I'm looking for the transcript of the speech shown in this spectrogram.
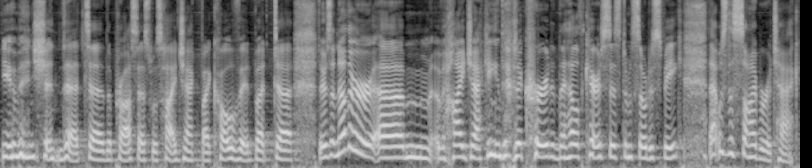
You mentioned that uh, the process was hijacked by COVID, but uh, there's another um, hijacking that occurred in the healthcare system, so to speak. That was the cyber attack.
